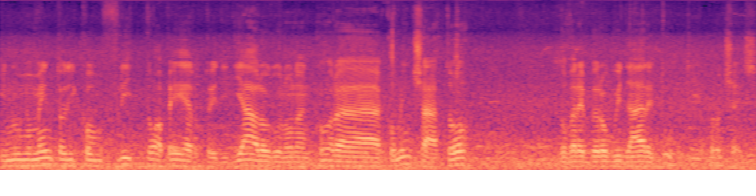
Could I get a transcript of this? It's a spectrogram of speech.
in un momento di conflitto aperto e di dialogo non ancora cominciato dovrebbero guidare tutti i processi.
